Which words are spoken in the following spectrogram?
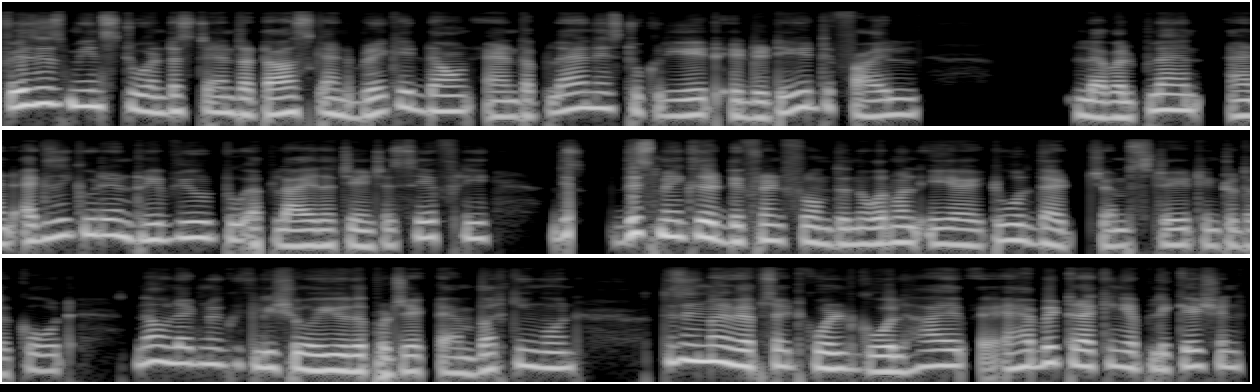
Phases means to understand the task and break it down and the plan is to create a detailed file level plan and execute and review to apply the changes safely. This, this makes it different from the normal AI tool that jumps straight into the code. Now let me quickly show you the project I'm working on. This is my website called GoalHive, a habit tracking application.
